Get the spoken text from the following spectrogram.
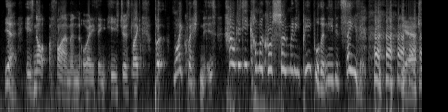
Yeah, he's not a fireman or anything. He's just like. But my question is, how did he come across so many people that needed saving? Yeah.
